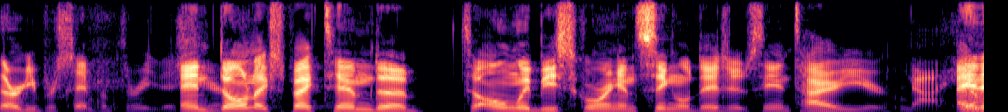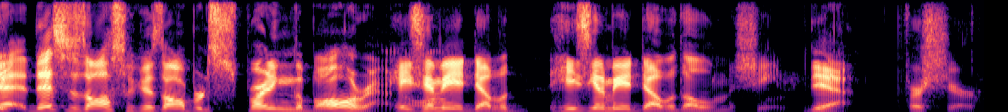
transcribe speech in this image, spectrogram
30% from three this And year. And don't expect him to to only be scoring in single digits the entire year. Nah, And this is also because Auburn's spreading the ball around. he's going to be a double he's going to be a double double machine Yeah. For sure.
